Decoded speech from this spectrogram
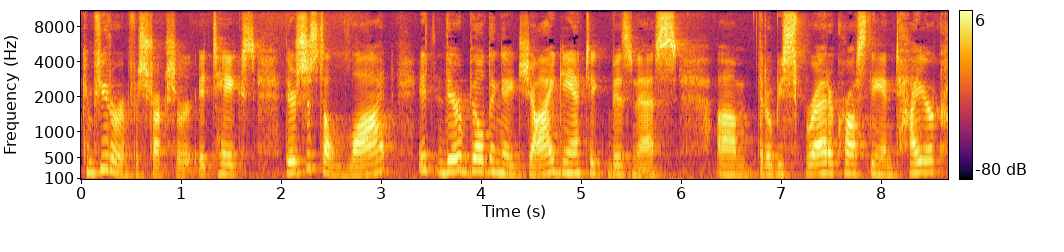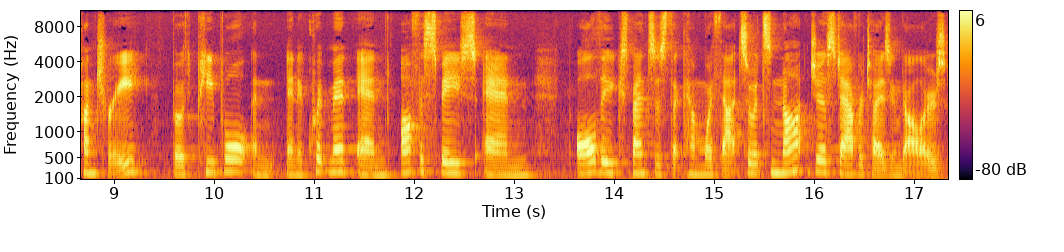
computer infrastructure. It takes, there's just a lot. It, they're building a gigantic business um, that'll be spread across the entire country both people and, and equipment and office space and all the expenses that come with that. So it's not just advertising dollars,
